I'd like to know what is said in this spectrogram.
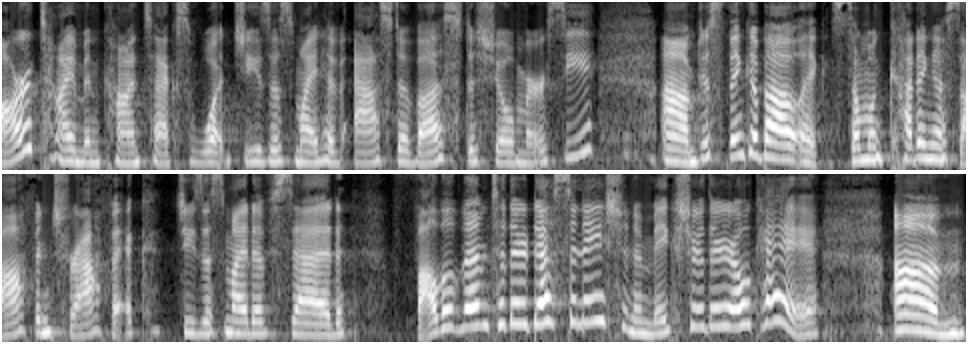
our time and context what Jesus might have asked of us to show mercy. Um, just think about like someone cutting us off in traffic. Jesus might have said, follow them to their destination and make sure they're okay. Um,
